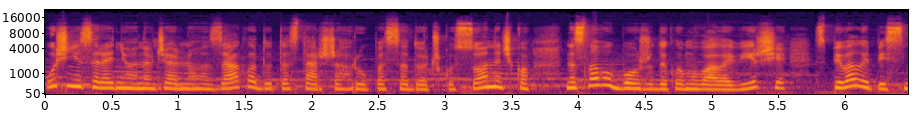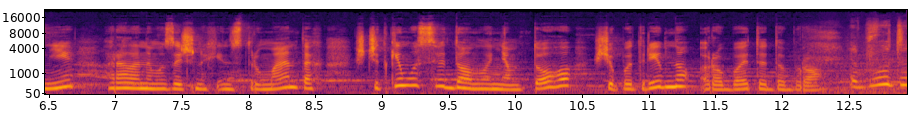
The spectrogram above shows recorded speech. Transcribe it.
Учні середнього навчального закладу та старша група садочку Сонечко на славу Божу декламували вірші, співали пісні, грали на музичних інструментах з чітким усвідомленням того, що потрібно робити добро. Буду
